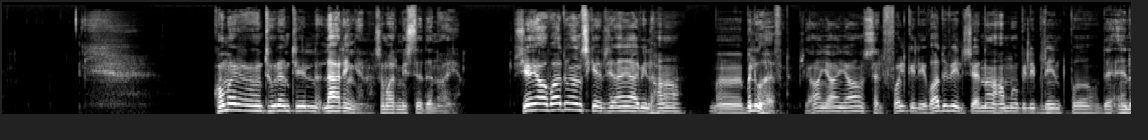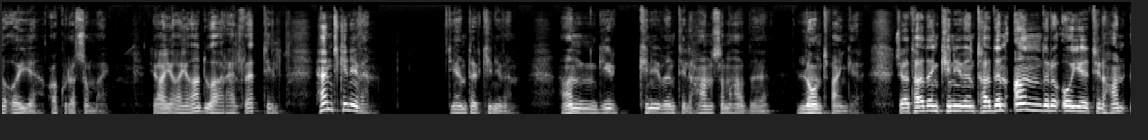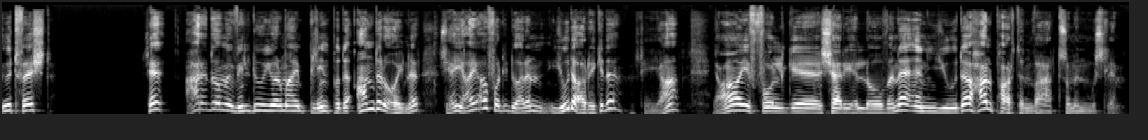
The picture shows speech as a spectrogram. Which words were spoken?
Kommer turen til lærlingen som har mistet en øye. Sier ja, hva du ønsker? Sier jeg, vil ha uh, blodhevn. Ja, ja, ja, selvfølgelig, hva du vil. Sier han må bli blind på det ene øyet, akkurat som meg. Ja, ja, ja, du har helt rett til. Hent kniven. De henter kniven. Han gir kniven til han som hadde lånt penger. Så jeg tar den kniven, tar den andre øyet til han ut først. Se, Herredømme, vil du gjøre meg blind på det andre øyne? Sier jeg ja, ja, fordi du er en jude, er du ikke det? Sier ja. Ja, ifølge sharialovene en jude halvparten verdt som en muslim.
